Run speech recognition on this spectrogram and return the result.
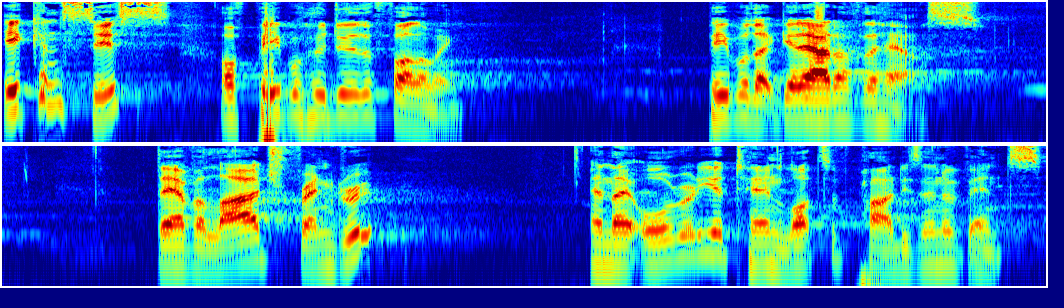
It consists of people who do the following people that get out of the house. They have a large friend group, and they already attend lots of parties and events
